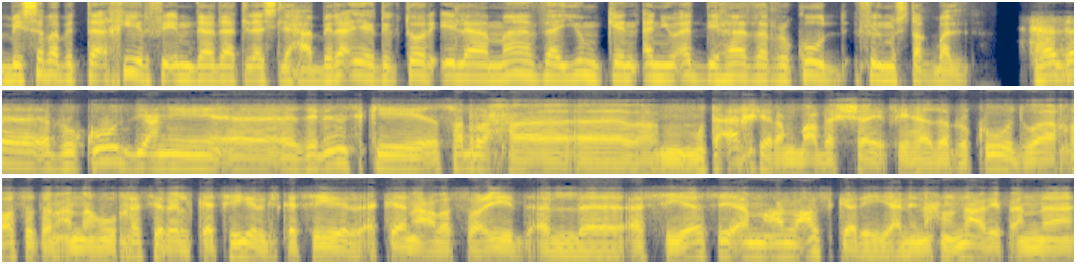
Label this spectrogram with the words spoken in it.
بسبب التأخير في إمدادات الأسلحة، برأيك دكتور إلى ماذا يمكن أن يؤدي هذا الركود في المستقبل؟ هذا الركود يعني آه، زيلينسكي صرح آه، آه، متأخرا بعض الشيء في هذا الركود وخاصة أنه خسر الكثير الكثير كان على الصعيد السياسي أم على العسكري. يعني نحن نعرف أن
